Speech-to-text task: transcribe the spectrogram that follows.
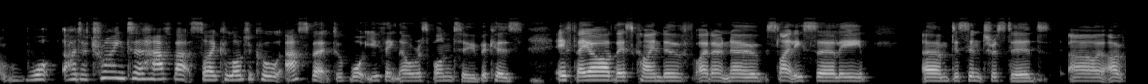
what I'm trying to have that psychological aspect of what you think they'll respond to because if they are this kind of I don't know slightly surly um, disinterested uh, I've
